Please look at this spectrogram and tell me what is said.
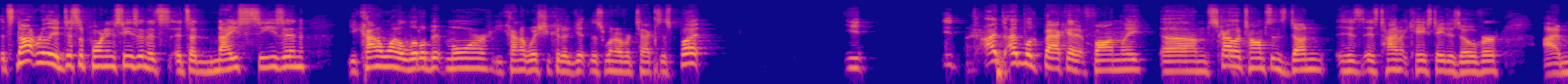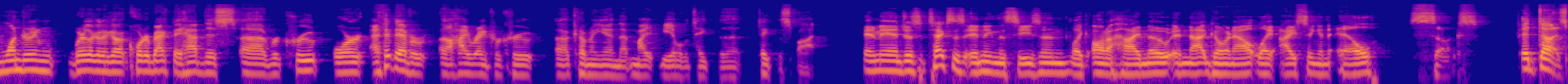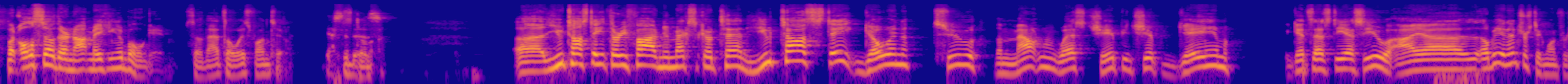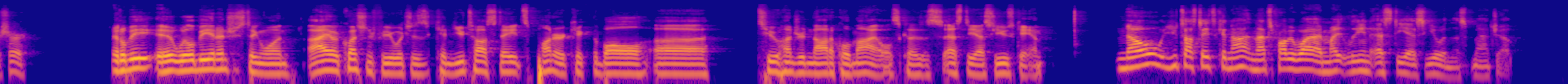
it's not really a disappointing season. It's it's a nice season. You kind of want a little bit more. You kind of wish you could have get this win over Texas, but you, it, I'd, I'd look back at it fondly. Um, Skylar Thompson's done his his time at K State is over. I'm wondering where they're going to go at quarterback. They have this uh, recruit, or I think they have a, a high ranked recruit uh, coming in that might be able to take the take the spot. And man, just Texas ending the season like on a high note and not going out like icing an L sucks. It does, but also they're not making a bowl game, so that's always fun too. Yes, it it is. Uh, Utah State 35, New Mexico 10. Utah State going to the Mountain West Championship game against SDSU. I uh it'll be an interesting one for sure. It'll be it will be an interesting one. I have a question for you, which is can Utah State's punter kick the ball uh 200 nautical miles because SDSU's can? No, Utah State's cannot, and that's probably why I might lean SDSU in this matchup.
